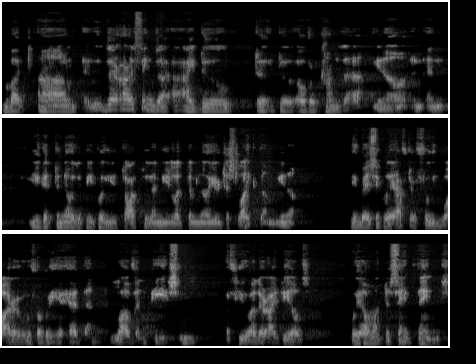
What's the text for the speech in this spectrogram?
But um, there are things I, I do to to overcome that, you know, and, and you get to know the people, you talk to them, you let them know you're just like them, you know. You're basically after food, water, roof over your head, and love and peace and a few other ideals. We all want the same things.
